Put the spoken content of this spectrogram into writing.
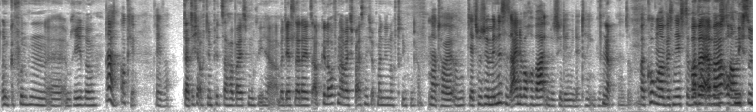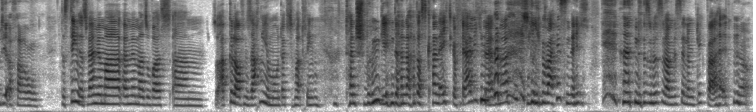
und gefunden äh, im Rewe. ah, okay. Rewe. Da hatte ich auch den Pizza Hawaii Smoothie her. Aber der ist leider jetzt abgelaufen, aber ich weiß nicht, ob man den noch trinken kann. Na toll. Und jetzt müssen wir mindestens eine Woche warten, bis wir den wieder trinken können. Ja. Also, mal gucken, ob wir es nächste Woche Aber er war auch trauen. nicht so die Erfahrung. Das Ding ist, wenn wir mal, wenn wir mal sowas, ähm, so abgelaufene Sachen hier montags mal trinken, dann schwimmen gehen danach, das kann echt gefährlich werden, ne? ich weiß nicht. Das müssen wir ein bisschen im Blick behalten. Ja.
